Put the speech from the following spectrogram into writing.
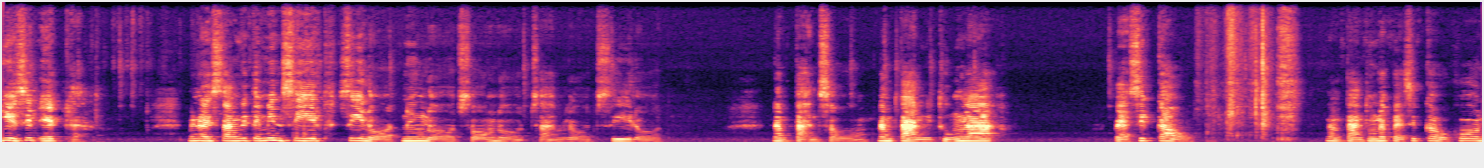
ยี่สิบเอ็ดค่ะไม่หน่อยสั่งวิตามินซีสี่หลอดหนึ่งหลอดสองหลอดสามหลอดสี่หลอด น้ำตาลสองน้ำตาลมีถุงละแปดสิบเก้าน้ำตาลถุงละแปดสิบเก้าคน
